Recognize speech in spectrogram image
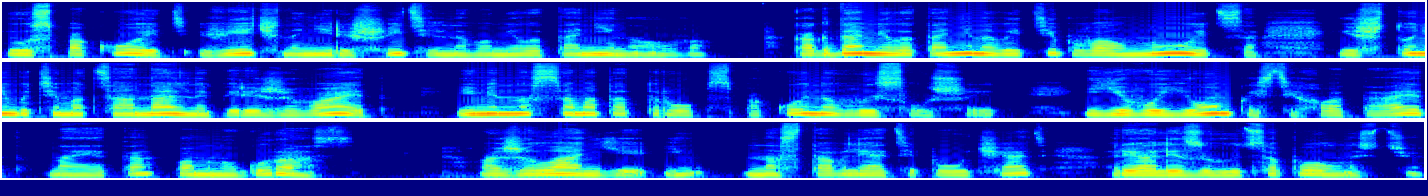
и успокоить вечно нерешительного мелатонинового. Когда мелатониновый тип волнуется и что-нибудь эмоционально переживает, именно самототроп спокойно выслушает, и его емкости хватает на это по многу раз. А желание и наставлять и поучать реализуется полностью.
